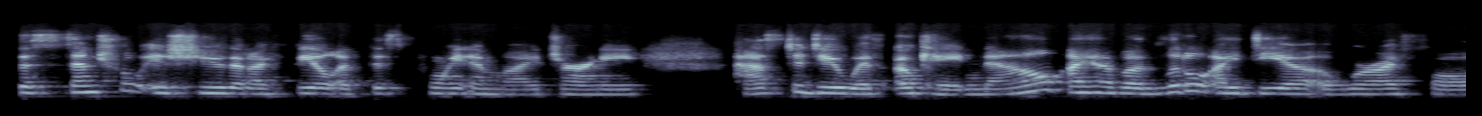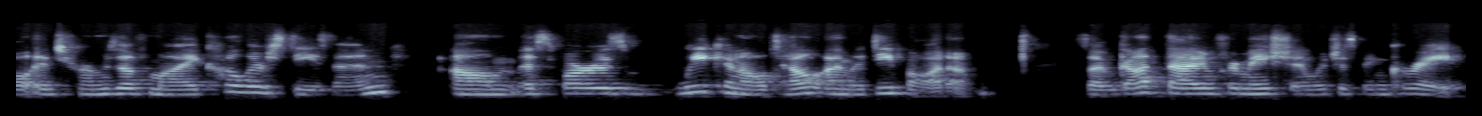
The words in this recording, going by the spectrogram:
the central issue that I feel at this point in my journey has to do with okay, now I have a little idea of where I fall in terms of my color season. Um, as far as we can all tell, I'm a deep autumn. So I've got that information, which has been great.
